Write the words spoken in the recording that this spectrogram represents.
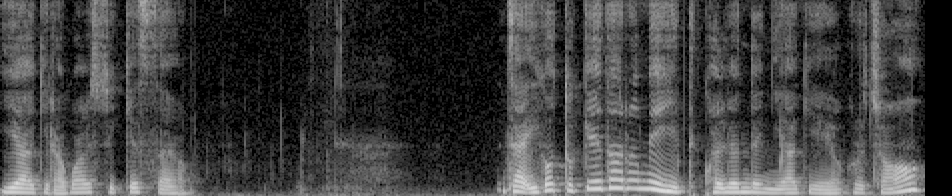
이야기라고 할 수 있겠어요. 자, 이것도 깨달음에 관련된 이야기예요. 그렇죠?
